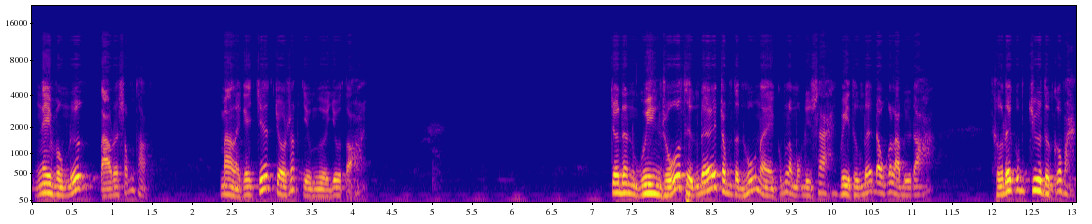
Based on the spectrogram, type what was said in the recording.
ngay vùng nước tạo ra sóng thần, mang lại cái chết cho rất nhiều người vô tội cho nên quyền rủa thượng đế trong tình huống này cũng là một điều sai, vì thượng đế đâu có làm điều đó. Thượng đế cũng chưa từng có mặt.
